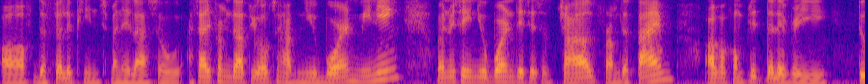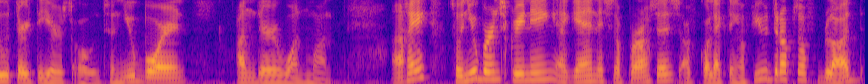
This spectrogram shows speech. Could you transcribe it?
of the Philippines, Manila. So aside from that, we also have newborn, meaning when we say newborn, this is a child from the time of a complete delivery to 30 years old. So newborn under one month. Okay, so newborn screening again is the process of collecting a few drops of blood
